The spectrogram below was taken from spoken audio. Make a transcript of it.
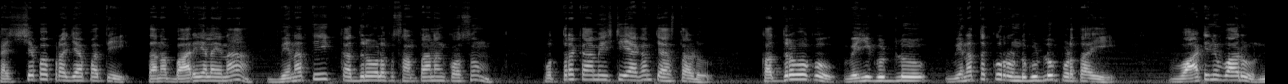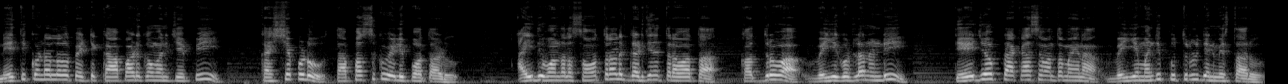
కశ్యప ప్రజాపతి తన భార్యలైన వినతి కద్రువులకు సంతానం కోసం పుత్రకామేష్టి యాగం చేస్తాడు. కద్రువకు వెయ్యి గుడ్లు వినతకు రెండు గుడ్లు పుడతాయి. వాటిని వారు నేతికొండలలో పెట్టి కాపాడుకోమని చెప్పి కశ్యపుడు తపస్సుకు వెళ్ళిపోతాడు. ఐదు వందల సంవత్సరాలు గడిచిన తర్వాత కద్రువ వెయ్యి గుడ్ల నుండి తేజో ప్రకాశవంతమైన వెయ్యి మంది పుత్రులు జన్మిస్తారు.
